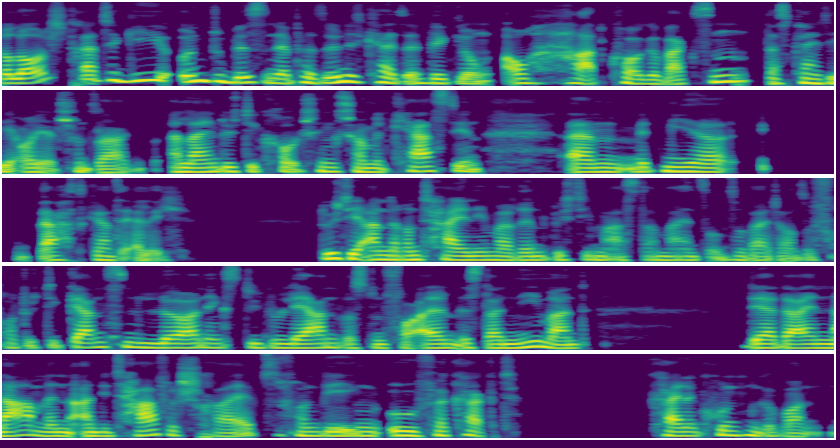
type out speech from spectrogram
Launch-Strategie und du bist in der Persönlichkeitsentwicklung auch hardcore gewachsen. Das kann ich dir auch jetzt schon sagen. Allein durch die Coachings schon mit Kerstin, ähm, mit mir, ach, ganz ehrlich, durch die anderen Teilnehmerinnen, durch die Masterminds und so weiter und so fort, durch die ganzen Learnings, die du lernen wirst. Und vor allem ist da niemand, der deinen Namen an die Tafel schreibt, so von wegen, oh, verkackt. Keine Kunden gewonnen.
